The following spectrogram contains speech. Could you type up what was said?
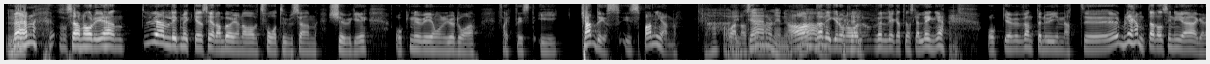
Men sen har det ju hänt väldigt mycket sedan början av 2020. Och nu är hon ju då faktiskt i Cadiz i Spanien. Aha, Av det är där hon är nu? Ja, Ah, där ligger hon okej. och har väl legat ganska länge. Och eh, väntar nu in att eh, bli hämtad av sin nya ägare.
